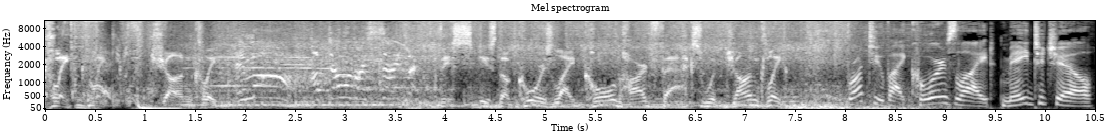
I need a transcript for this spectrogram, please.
Clayton. John Clayton. Hey, Mom! I'm done with my segment! This is the Coors Light Cold Hard Facts with John Clayton. Brought to you by Coors Light, made to chill.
